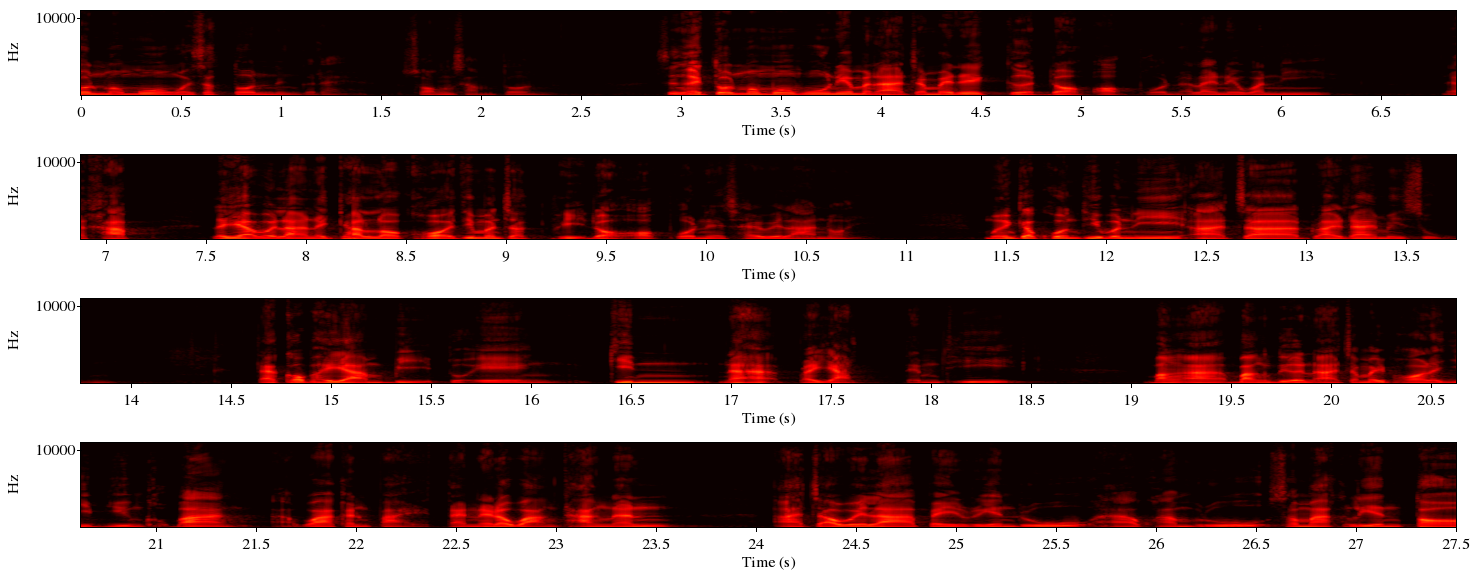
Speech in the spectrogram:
ต้นมะม่วงไว้สักต้นหนึ่งก็ได้สองสามต้น ซึ่งไอ้ต้นมะม่วงพวกนี้มันอาจจะไม่ได้เกิดดอกออกผลอะไรในวันนี้นะครับ ระยะเวลาในการรอคอยที่มันจะผลิดอกออกผลเนี่ยใช้เวลาหน่อย เหมือนกับคนที่วันนี้อาจจะรายได้ไม่สูง แต่ก็พยายามบีบตัวเองกินนะฮะประหยัดเต็มที่บางอาบางเดือนอาจจะไม่พอแล้วหยิบยืมเขาบ้างอะว่ากันไป แต่ในระหว่างทางนั้น อาจจะเอาเวลาไปเรียนรู้หาความรู้สมัครเรียนต่อ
